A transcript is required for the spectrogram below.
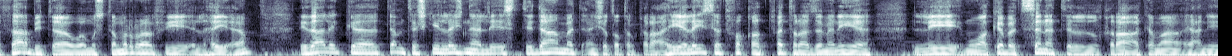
ثابتة ومستمرة في الهيئة. لذلك آه، تم تشكيل لجنة لاستدامة أنشطة القراءة. هي ليست فقط فترة زمنية لمواكبة سنة القراءة كما يعني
